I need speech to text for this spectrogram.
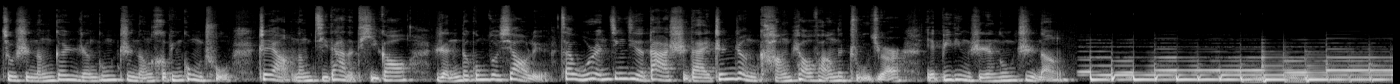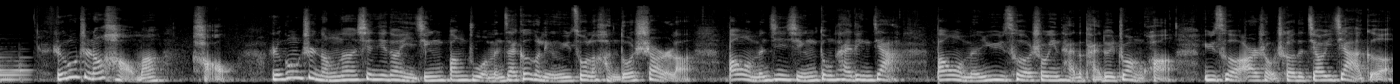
就是能跟人工智能和平共处，这样能极大的提高人的工作效率。在无人经济的大时代，真正扛票房的主角也必定是人工智能。人工智能好吗？好。人工智能呢，现阶段已经帮助我们在各个领域做了很多事儿了，帮我们进行动态定价。帮我们预测收银台的排队状况，预测二手车的交易价格。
